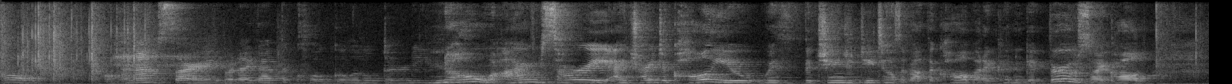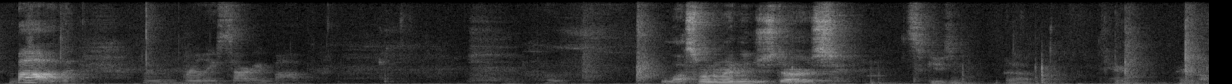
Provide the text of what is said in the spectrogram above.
Oh, and I'm sorry, but I got the cloak a little dirty. No, I'm sorry. I tried to call you with the change of details about the call, but I couldn't get through, so I called Bob. I'm really sorry, Bob. Lost one of my ninja stars. Excuse me. Uh, here, here you go.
